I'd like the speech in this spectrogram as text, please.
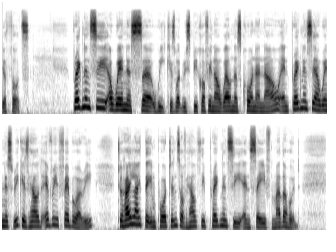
your thoughts. Pregnancy Awareness uh, Week is what we speak of in our Wellness Corner now, and Pregnancy Awareness Week is held every February to highlight the importance of healthy pregnancy and safe motherhood.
